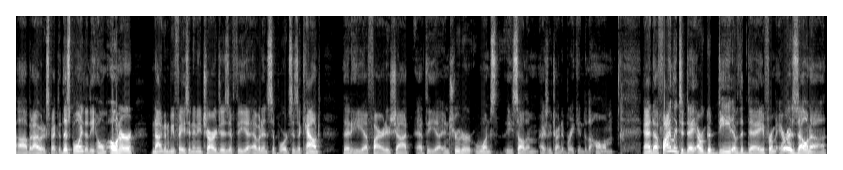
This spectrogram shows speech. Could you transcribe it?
But I would expect at this point that the homeowner not going to be facing any charges if the evidence supports his account that he uh, fired his shot at the uh, intruder once he saw them actually trying to break into the home. And uh, finally, today, our good deed of the day from Arizona,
